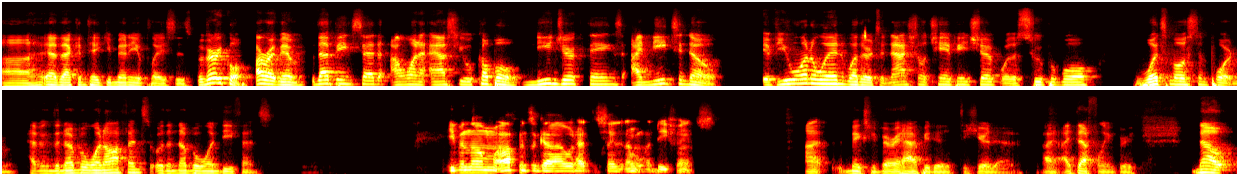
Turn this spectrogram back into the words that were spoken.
Uh, yeah, that can take you many places, but very cool. All right, man. With that being said, I want to ask you a couple knee jerk things. I need to know if you want to win, whether it's a national championship or the Super Bowl, What's most important, having the number one offense or the number one defense? Even though I'm an offensive guy, I would have to say the number one defense. Uh, it makes me very happy to, to hear that. I, I definitely agree. Now,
